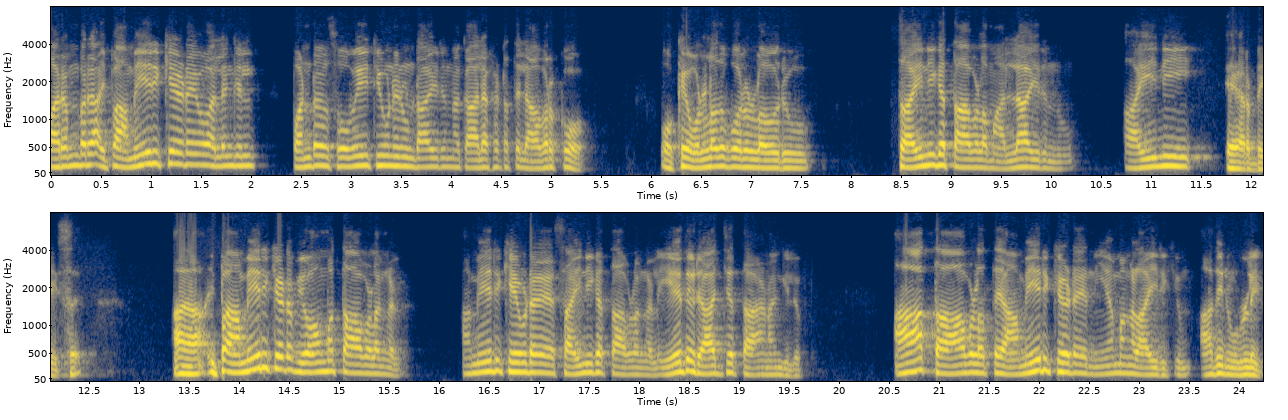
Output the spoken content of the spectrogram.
പരമ്പര ഇപ്പൊ അമേരിക്കയുടെയോ അല്ലെങ്കിൽ പണ്ട് സോവിയറ്റ് യൂണിയൻ ഉണ്ടായിരുന്ന കാലഘട്ടത്തിൽ അവർക്കോ ഒക്കെ ഉള്ളതുപോലുള്ള ഒരു സൈനിക താവളം അല്ലായിരുന്നു ഐനി എയർബേസ് ഇപ്പൊ അമേരിക്കയുടെ വ്യോമത്താവളങ്ങൾ അമേരിക്കയുടെ സൈനിക താവളങ്ങൾ ഏത് രാജ്യത്താണെങ്കിലും ആ താവളത്തെ അമേരിക്കയുടെ നിയമങ്ങളായിരിക്കും അതിനുള്ളിൽ.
